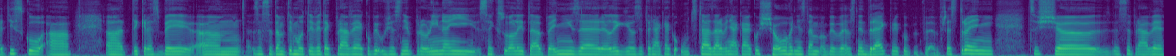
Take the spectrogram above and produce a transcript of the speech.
a tisku a, a ty kresby, a zase tam ty motivy tak právě jakoby úžasně prolínají sexualita, peníze, religiozita, nějaká jako úcta, zároveň nějaká jako show, hodně se tam objevuje vlastně drag, jako přestrojení, což eh, se právě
